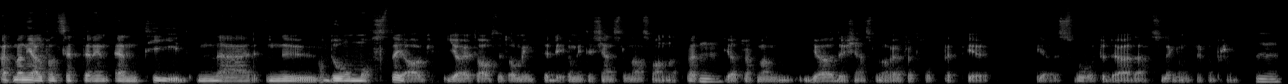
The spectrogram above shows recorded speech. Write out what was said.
att man i alla fall sätter en, en tid när nu, då måste jag göra ett avslut om inte, det- om inte känslorna har svalnat. För att Mm. jag tror att man göder känslorna och jag tror att hoppet är, är svårt att döda så länge man träffar en person. Mm.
